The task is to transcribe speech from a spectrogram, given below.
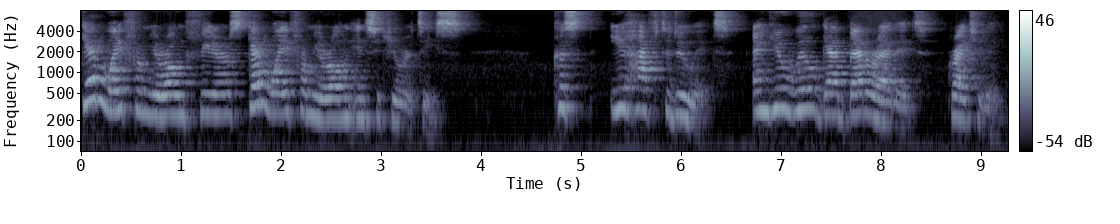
Get away from your own fears, get away from your own insecurities. Because you have to do it and you will get better at it gradually.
